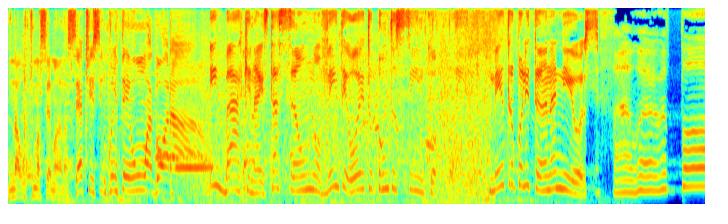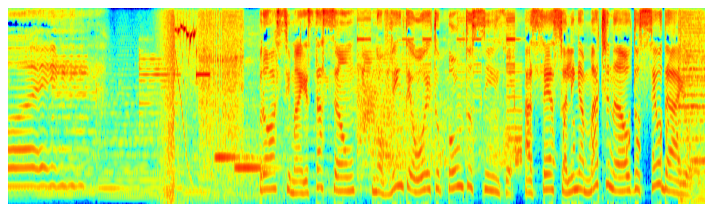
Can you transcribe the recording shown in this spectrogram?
na última semana. 7h51 agora. Embarque na estação 98.5. Metropolitana News. If I were a boy. Próxima estação 98.5. Acesso à linha matinal do seu dial.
